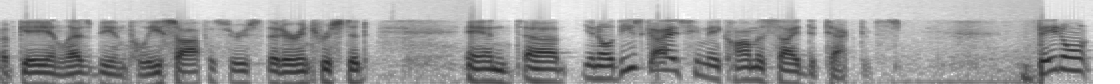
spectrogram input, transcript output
of gay and lesbian police officers that are interested, and uh, you know these guys who make homicide detectives, they don't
